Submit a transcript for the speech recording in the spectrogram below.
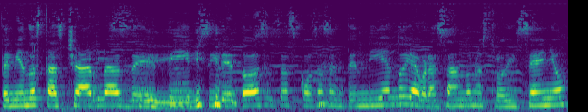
teniendo estas charlas de tips y de todas estas cosas, entendiendo y abrazando nuestro diseño.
